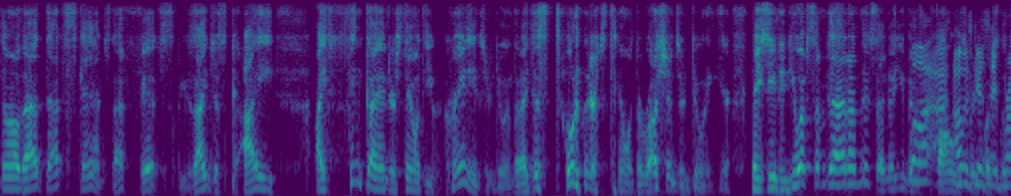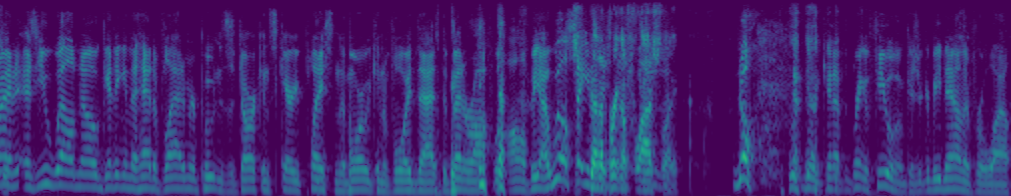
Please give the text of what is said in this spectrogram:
No, that that scans. That fits because I just I I think I understand what the Ukrainians are doing, but I just don't understand what the Russians are doing here. Casey, did you have something to add on this? I know you've been well. I, I was going to say, Brian, too. as you well know, getting in the head of Vladimir Putin is a dark and scary place, and the more we can avoid that, the better off we'll all be. I will say, you got to bring a flashlight. No, you're gonna have to bring a few of them because you're gonna be down there for a while.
